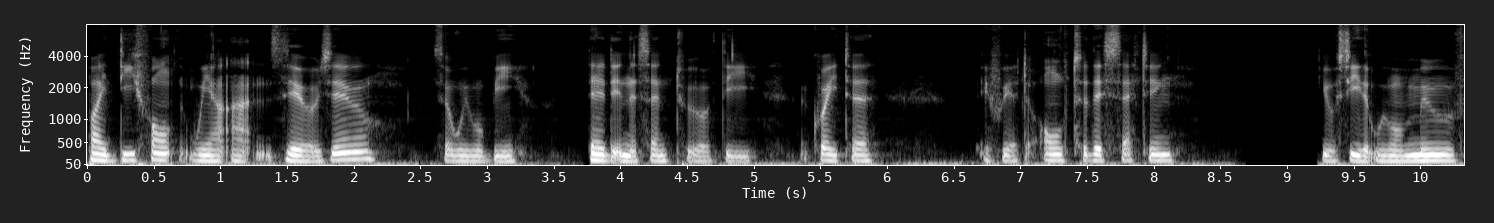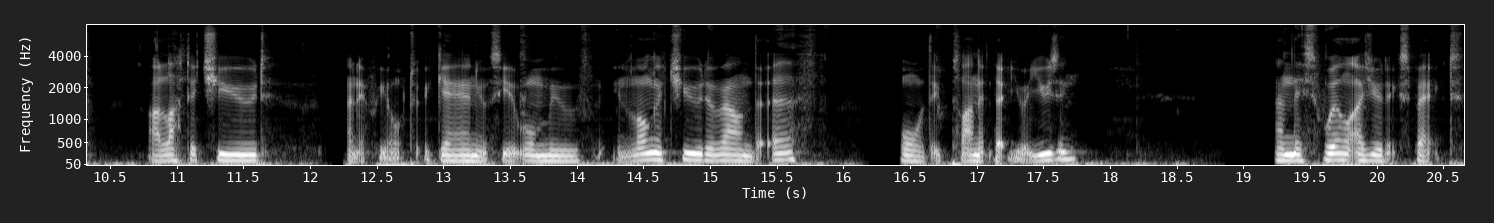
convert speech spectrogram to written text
by default we are at 0, 0 so we will be dead in the center of the equator. If we are to alter this setting you'll see that we will move our latitude and if we alter again you'll see it will move in longitude around the earth or the planet that you're using and this will as you'd expect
